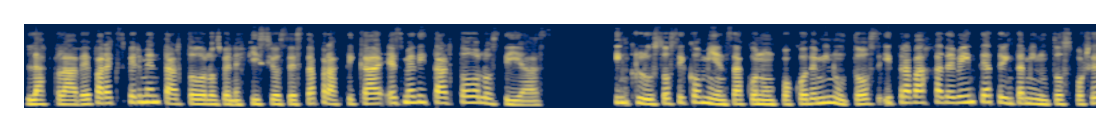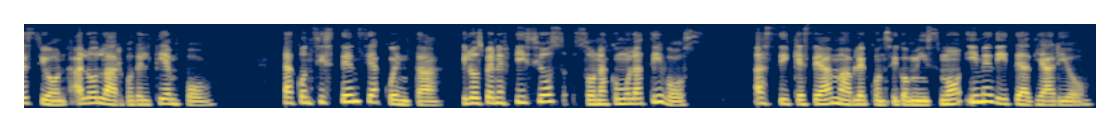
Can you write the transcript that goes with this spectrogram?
La clave para experimentar todos los beneficios de esta práctica es meditar todos los días, incluso si comienza con un poco de minutos y trabaja de 20 a 30 minutos por sesión a lo largo del tiempo. La consistencia cuenta y los beneficios son acumulativos, así que sea amable consigo mismo y medite a diario.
